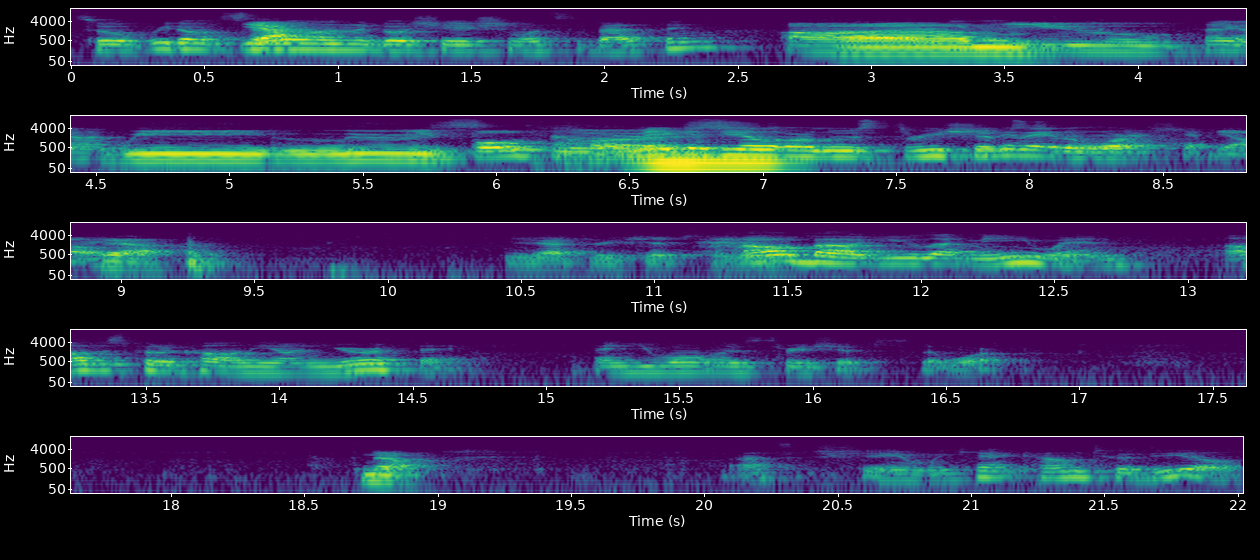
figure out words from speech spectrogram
So if we don't Yeah. settle on a negotiation, what's the bad thing? Uh, Um, you Hang on. We lose. you lose. both lose. cards. Make a deal or lose three ships to the we war. ships, Yeah. right? Yeah. You got three ships. To How lose. about you let me win? I'll just put a colony on your thing, and you won't lose three ships to the warp. No. That's a shame. We can't come to a deal.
